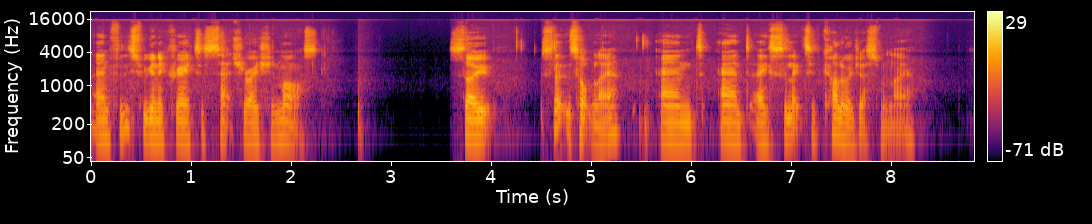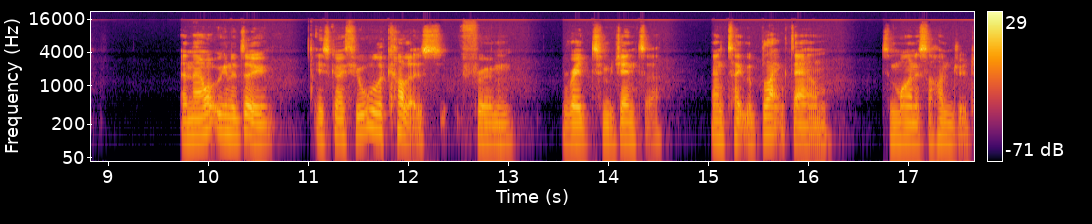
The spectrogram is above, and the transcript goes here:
And for this we're going to create a saturation mask. So select the top layer and add a selective colour adjustment layer. And now what we're going to do is go through all the colours from red to magenta and take the black down to minus 100.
